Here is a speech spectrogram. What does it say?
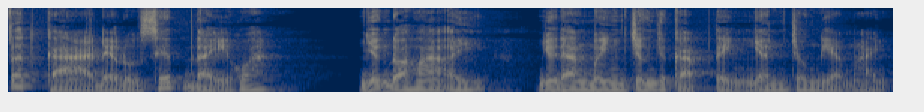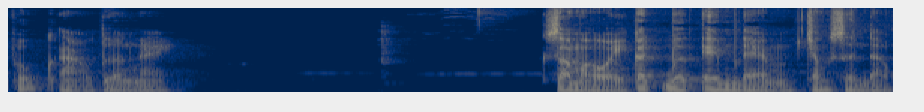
Tất cả đều được xếp đầy hoa. Những đóa hoa ấy Như đang minh chứng cho cặp tình nhân Trong niềm hạnh phúc ảo tưởng này. Sau một hồi cất bước êm đềm Trong sơn động,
